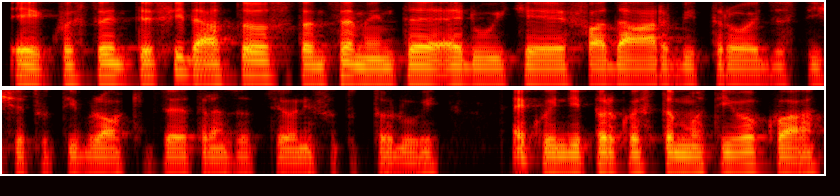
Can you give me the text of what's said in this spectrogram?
e questo ente fidato sostanzialmente è lui che fa da arbitro e gestisce tutti i blocchi delle transazioni, fa tutto lui. E quindi per questo motivo qua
